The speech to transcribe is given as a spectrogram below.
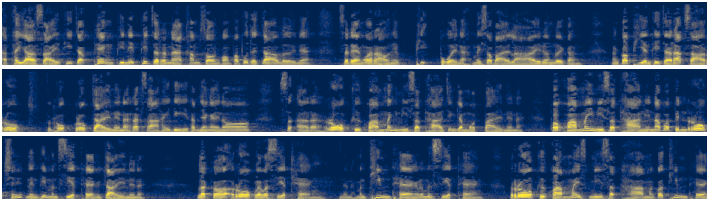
อัธยาศัยที่จะเพ่งพินิษพิจารณาคำสอนของพระพุทธเจ้าเลยเนี่ย แสดงว่าเราเนี่ยป่วยนะไม่สบายหลายเรื่องด้วยกันมันก็เพียรที่จะรักษาโรคโรคโรคใจเนี่ยนะรักษาให้ดีทํำยังไงเนาะโรคคือความไม่มีศรัทธาจึงจะหมดไปเนี่ยนะเพราะความไม่มีศรัทธานี้นับว่าเป็นโรคชนิดหนึ่งที่มันเสียดแทงใจเนี่ยนะแล้วก็โรคแล้วว่าเสียดแทงเนี่ยนะมันทิ่มแทงแล้วมันเสียดแทง โรคคือความไม่มีศรัทธามันก็ทิ่มแทง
